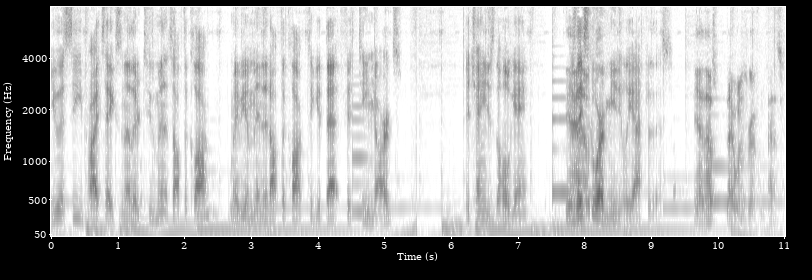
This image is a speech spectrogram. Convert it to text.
USC probably takes another two minutes off the clock, maybe a minute off the clock to get that 15 yards. It changes the whole game. Yeah. they score immediately after this. yeah, that was that was rough and passer.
